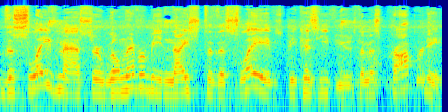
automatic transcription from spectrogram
the slave master will never be nice to the slaves because he views them as property.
